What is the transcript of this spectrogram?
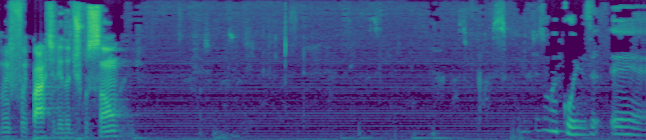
também foi parte ali da discussão. uma coisa. É,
